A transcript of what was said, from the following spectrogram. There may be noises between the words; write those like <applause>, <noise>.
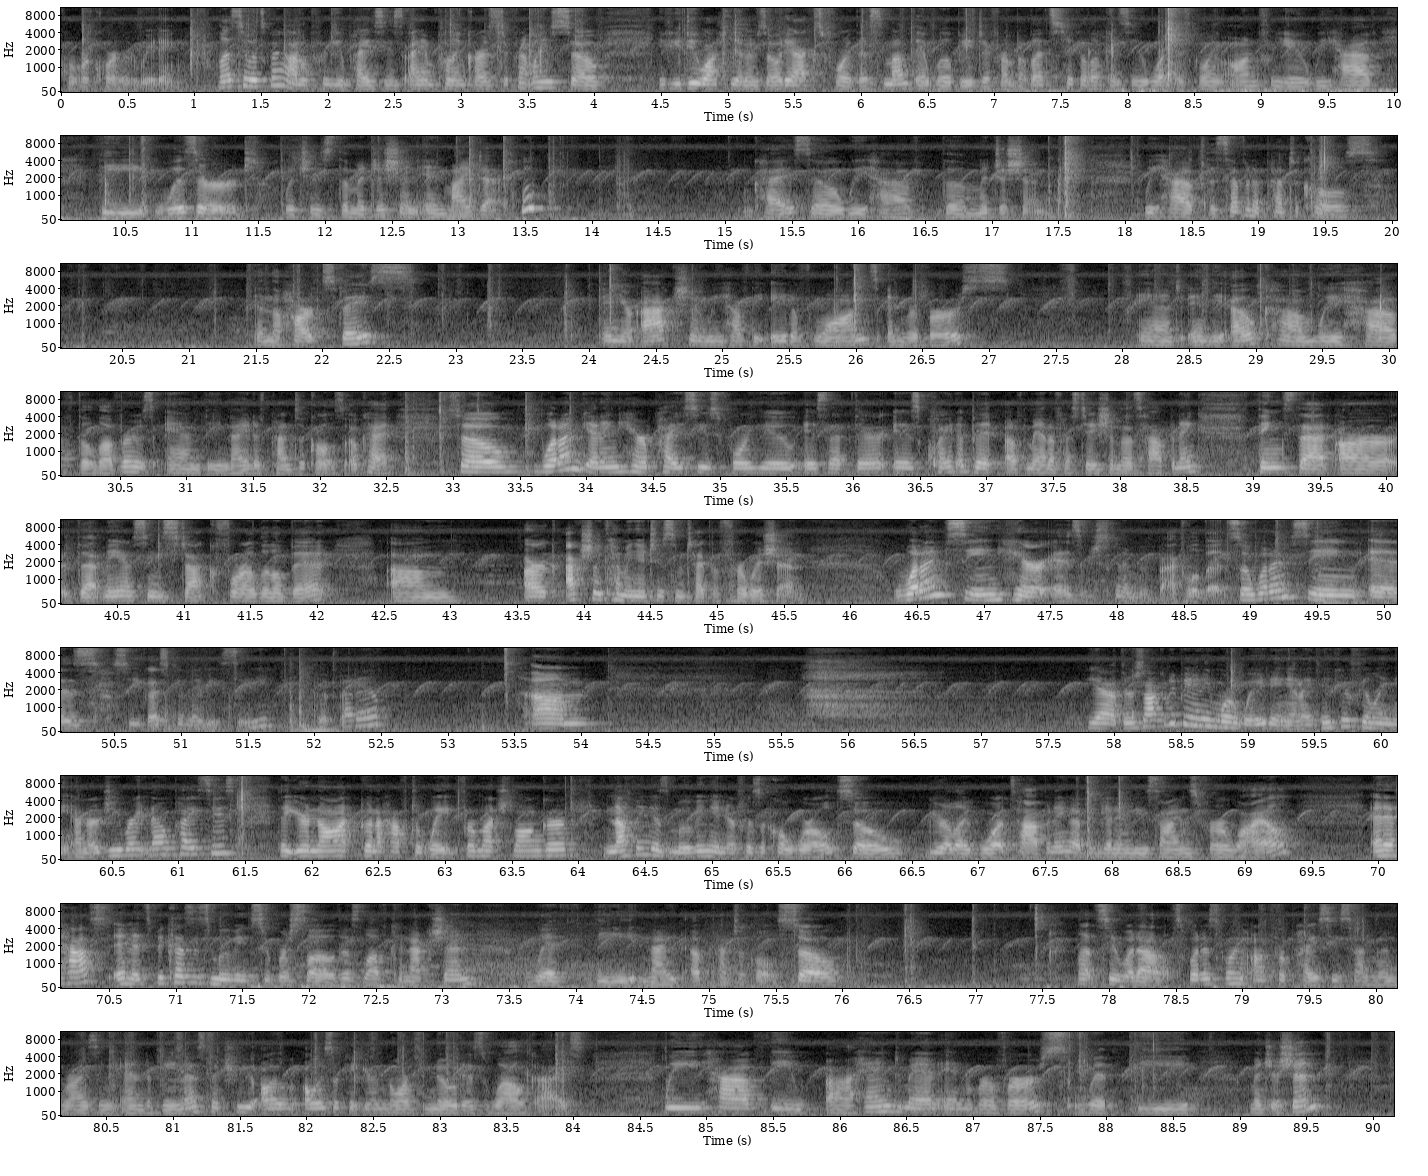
recorded reading. Let's see what's going on for you Pisces. I am pulling cards differently, so if you do watch the other zodiacs for this month, it will be different. But let's take a look and see what is going on for you. We have the Wizard, which is the Magician in my deck. Whoop. Okay, so we have the Magician. We have the Seven of Pentacles in the heart space. In your action, we have the Eight of Wands in reverse. And in the outcome, we have the Lovers and the Knight of Pentacles. Okay, so what I'm getting here, Pisces, for you is that there is quite a bit of manifestation that's happening. Things that are that may have seemed stuck for a little bit um, are actually coming into some type of fruition. What I'm seeing here is, I'm just going to move back a little bit. So what I'm seeing is, so you guys can maybe see a bit better. Um, Yeah, there's not going to be any more waiting. And I think you're feeling the energy right now, Pisces, that you're not going to have to wait for much longer. Nothing is moving in your physical world. So you're like, what's happening? I've been getting these signs for a while. And it has, and it's because it's moving super slow, this love connection with the Knight of Pentacles. So let's see what else. What is going on for Pisces, Sun, Moon, Rising, and Venus? Make sure you always look at your North Node as well, guys. We have the uh, Hanged Man in reverse with the Magician.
